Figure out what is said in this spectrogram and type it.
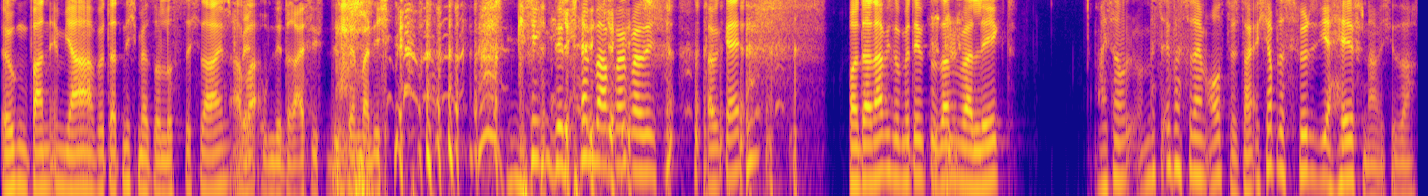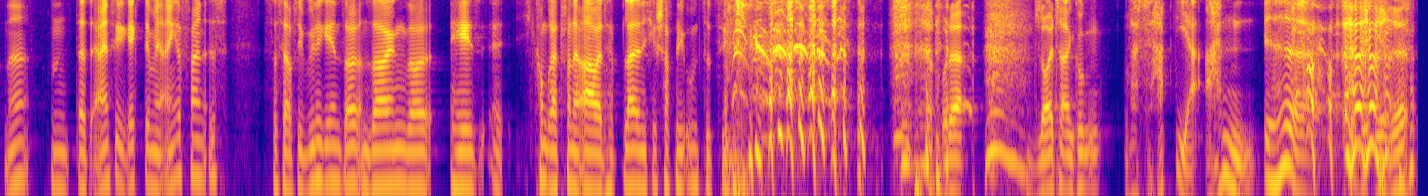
Irgendwann im Jahr wird das nicht mehr so lustig sein, aber um den 30. Dezember nicht mehr. gegen Dezember fragt man sich, okay. Und dann habe ich so mit dem zusammen überlegt, ich so, du musst irgendwas zu deinem Outfit sagen. Ich glaube, das würde dir helfen, habe ich gesagt. Ne? Und der einzige Gag, der mir eingefallen ist, ist, dass er auf die Bühne gehen soll und sagen soll, hey, ich komme gerade von der Arbeit, habe leider nicht geschafft, mich umzuziehen. Oder Leute angucken, was habt ihr an? Irr. Ihre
